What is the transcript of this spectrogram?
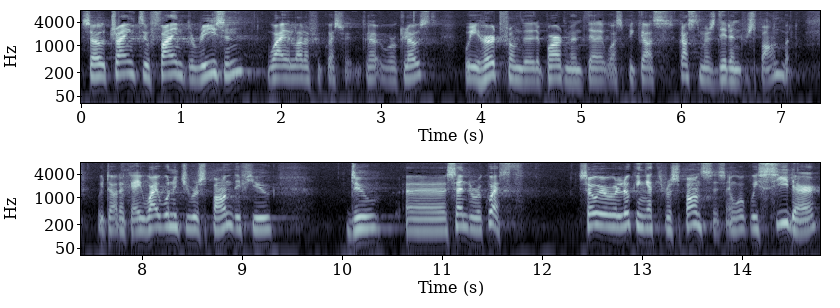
So trying to find the reason why a lot of requests were closed, we heard from the department that it was because customers didn't respond, but we thought, okay, why wouldn't you respond if you do uh, send a request? So we were looking at responses, and what we see there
